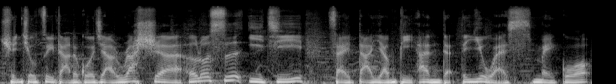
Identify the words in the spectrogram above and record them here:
全球最大的国家 Russia 俄罗斯，以及在大洋彼岸的 the U.S. 美国。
